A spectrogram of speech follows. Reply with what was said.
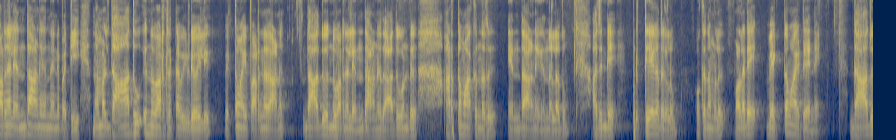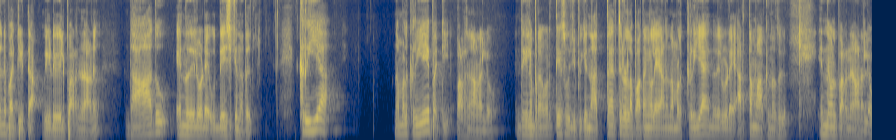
പറഞ്ഞാൽ എന്താണ് എന്നതിനെ പറ്റി നമ്മൾ ധാതു എന്ന് പറഞ്ഞിട്ട വീഡിയോയിൽ വ്യക്തമായി പറഞ്ഞതാണ്. ധാതു എന്ന് പറഞ്ഞാൽ എന്താണ് ധാതു കൊണ്ട് അർത്ഥമാക്കുന്നത് എന്താണ് എന്നുള്ളതും അതിന്റെ പ്രത്യേകതകളും ഒക്കെ നമ്മൾ വളരെ വ്യക്തമായിട്ട് തന്നെ ധാതുവിനെ പറ്റിയിട്ട വീഡിയോയിൽ പറഞ്ഞതാണ്. ധാതു എന്നതിലൂടെ ഉദ്ദേശിക്കുന്നത് ക്രിയ നമ്മൾ ക്രിയയെ പറ്റി പറഞ്ഞതാണല്ലോ. എന്തെങ്കിലും പ്രവൃത്തിയെ സൂചിപ്പിക്കുന്ന അത്തരത്തിലുള്ള പദങ്ങളെയാണ് നമ്മൾ ക്രിയ എന്നതിലൂടെ അർത്ഥമാക്കുന്നത് എന്ന് നമ്മൾ പറഞ്ഞതാണല്ലോ.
